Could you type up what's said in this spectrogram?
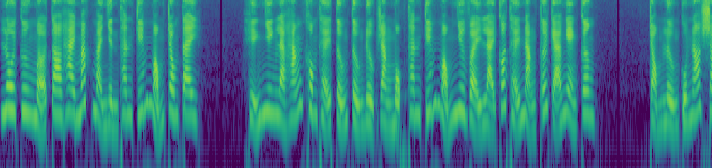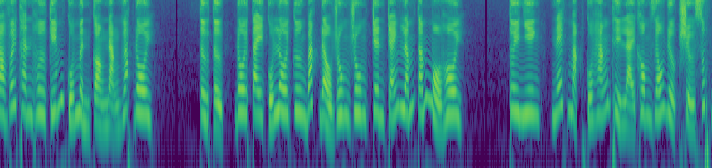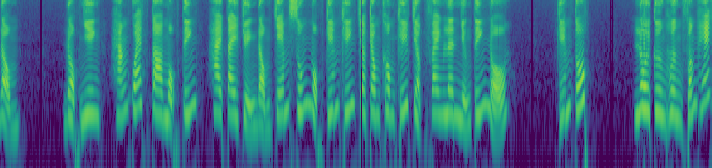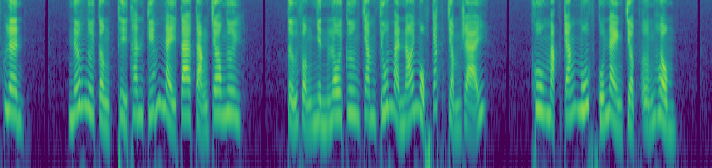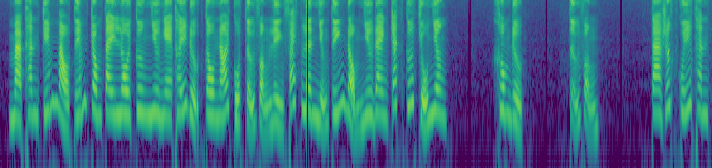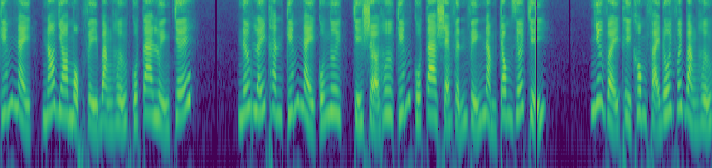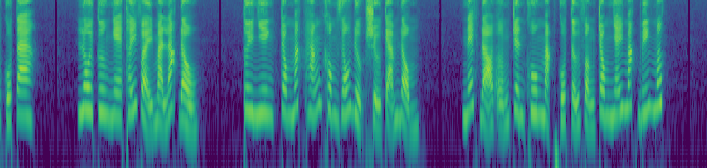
Lôi cương mở to hai mắt mà nhìn thanh kiếm mỏng trong tay. Hiển nhiên là hắn không thể tưởng tượng được rằng một thanh kiếm mỏng như vậy lại có thể nặng tới cả ngàn cân. Trọng lượng của nó so với thanh hư kiếm của mình còn nặng gấp đôi. Từ từ, đôi tay của lôi cương bắt đầu run run trên trán lấm tấm mồ hôi. Tuy nhiên, nét mặt của hắn thì lại không giấu được sự xúc động. Đột nhiên, hắn quát to một tiếng, hai tay chuyển động chém xuống một kiếm khiến cho trong không khí chật vang lên những tiếng nổ. Kiếm tốt! Lôi cương hưng phấn hét lên. Nếu ngươi cần thì thanh kiếm này ta tặng cho ngươi. Tử vận nhìn lôi cương chăm chú mà nói một cách chậm rãi. Khuôn mặt trắng muốt của nàng chợt ửng hồng. Mà thanh kiếm màu tím trong tay lôi cương như nghe thấy được câu nói của tử vận liền phát lên những tiếng động như đang trách cứ chủ nhân. Không được. Tử vận. Ta rất quý thanh kiếm này, nó do một vị bằng hữu của ta luyện chế. Nếu lấy thanh kiếm này của ngươi, chỉ sợ hư kiếm của ta sẽ vĩnh viễn nằm trong giới chỉ. Như vậy thì không phải đối với bằng hữu của ta. Lôi cương nghe thấy vậy mà lắc đầu. Tuy nhiên, trong mắt hắn không giấu được sự cảm động. Nét đỏ ửng trên khuôn mặt của tử vận trong nháy mắt biến mất.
